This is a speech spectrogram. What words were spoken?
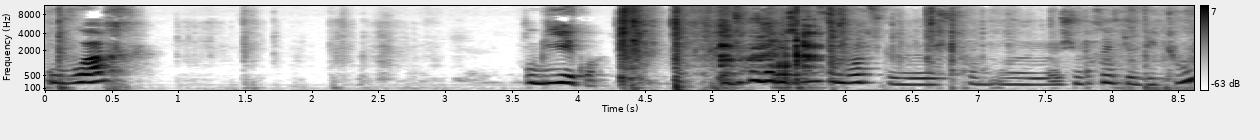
Ou voir oublié quoi. Et du coup, j'aurais jamais fait moi parce que euh, je suis une personne qui oublie tout.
